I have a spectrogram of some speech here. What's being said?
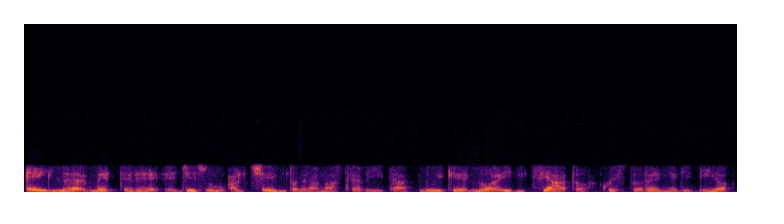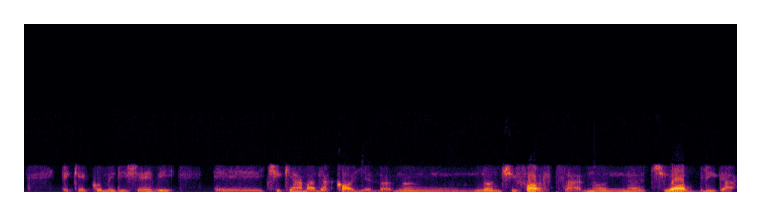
è il mettere Gesù al centro della nostra vita, lui che lo ha iniziato questo regno di Dio e che, come dicevi, eh, ci chiama ad accoglierlo, non, non, ci forza, non ci obbliga.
